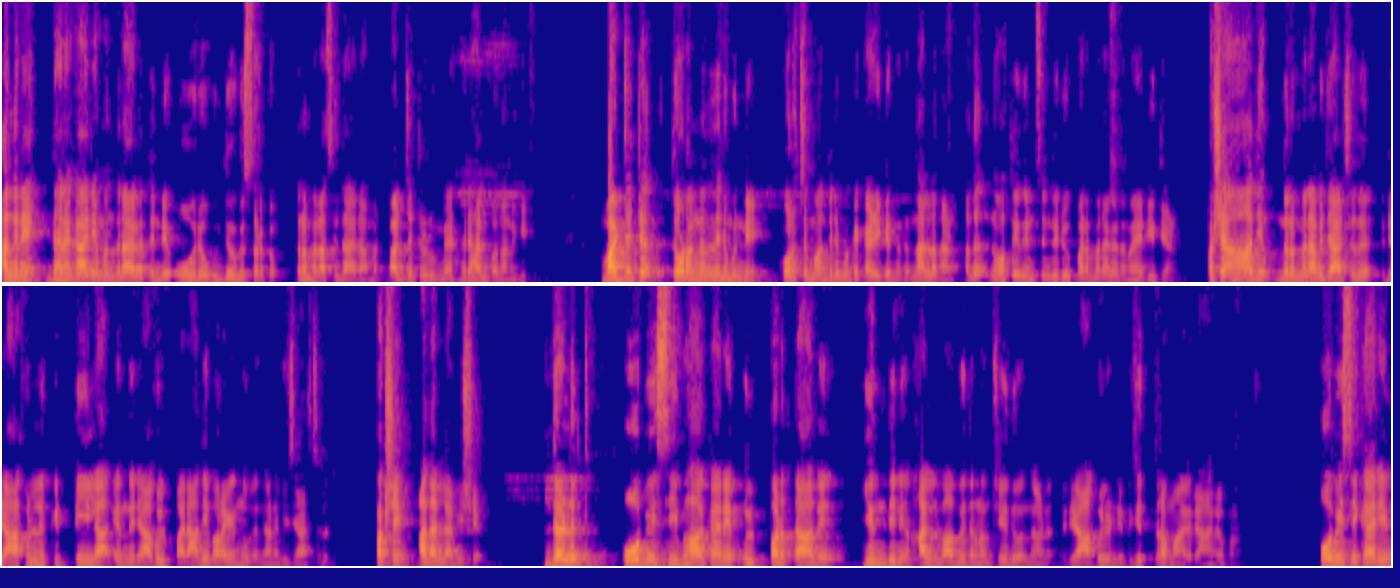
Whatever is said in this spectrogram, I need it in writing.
അങ്ങനെ ധനകാര്യ മന്ത്രാലയത്തിന്റെ ഓരോ ഉദ്യോഗസ്ഥർക്കും നിർമ്മല സീതാരാമൻ ബഡ്ജറ്റ് ഒരു ഹൽവ നൽകി. ബഡ്ജറ്റ് തുടങ്ങുന്നതിന് മുന്നേ കുറച്ച് മധുരമൊക്കെ കഴിക്കുന്നത് നല്ലതാണ്. അത് നോർത്ത് ഇന്ത്യൻസിന്റെ ഒരു പരമ്പരാഗതമായ രീതിയാണ്. പക്ഷെ ആദ്യം നിർമ്മല വിചാരിച്ചത് രാഹുലിന് കിട്ടിയില്ല എന്ന് രാഹുൽ പരാതി പറയുന്നു എന്നാണ് വിചാരിച്ചത്. പക്ഷെ അതല്ല വിഷയം. ദളിത് ഒ ബി സി വിഭാഗക്കാരെ ഉൾപ്പെടുത്താതെ എന്തിന് ഹൽവ വിതരണം ചെയ്തു എന്നാണ് രാഹുലിന്റെ വിചിത്രമായ ഒരു ആരോപണം ഒ ബി സിക്കാരെയും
